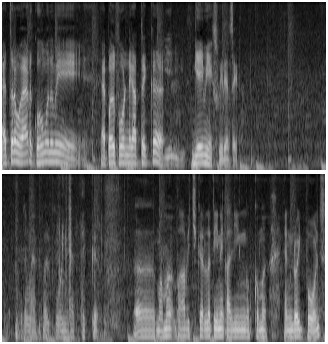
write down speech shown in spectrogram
ඇත්තරම ඔයාට කොහොමද මේ ඇපල් ෆෝන් එකත් එක්ක ගේමි එක්ස්පිරියන්ස එක? ෆෝන් එකත් එක්ක මම පාවිච්චි කරලා තියෙන කලින් ඔක්කොම ඇන්ඩරොයිඩ් ෆෝන්ස්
